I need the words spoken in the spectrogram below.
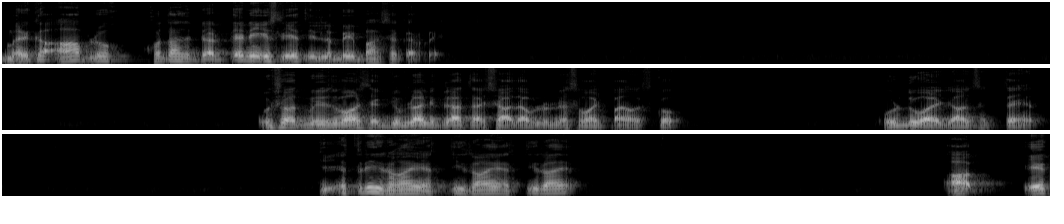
میں نے کہا، آپ لوگ خدا سے ڈرتے نہیں اس لیے اتنی لمبی بھاشا کر رہے اس وقت میری زبان سے ایک جملہ نکلا تھا، شاید آپ لوگ نے سمجھ پایا اس کو۔ اردو والے جان سکتے ہیں کہ اتنی رائے اتنی رائے اتنی رائے۔ آپ ایک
